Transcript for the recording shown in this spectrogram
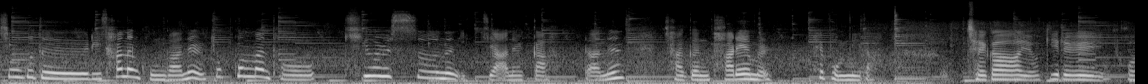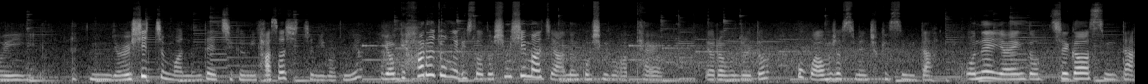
친구들이 사는 공간을 조금만 더 키울 수는 있지 않을까라는 작은 바램을 해봅니다. 제가 여기를 거의 음, 10시쯤 왔는데 지금이 5시쯤이거든요. 여기 하루 종일 있어도 심심하지 않은 곳인 것 같아요. 여러분들도 꼭 와보셨으면 좋겠습니다. 오늘 여행도 즐거웠습니다.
